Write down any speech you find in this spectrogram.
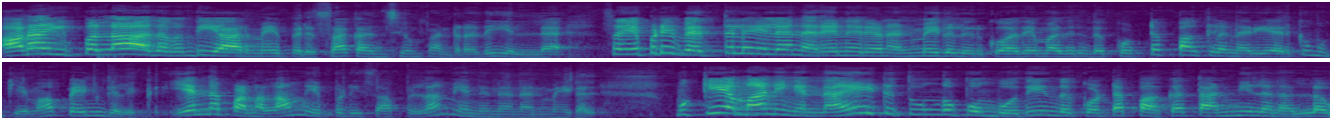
ஆனா இப்பெல்லாம் அதை வந்து யாருமே பெருசா கன்சியூம் பண்றது இல்ல. ஸோ எப்படி வெத்தலையில நிறைய நிறைய நன்மைகள் இருக்கும் அதே மாதிரி இந்த கொட்டப்பாக்கில் நிறைய இருக்கு முக்கியமா பெண்களுக்கு. என்ன பண்ணலாம் எப்படி சாப்பிடலாம் என்னென்ன நன்மைகள்? முக்கியமா நீங்க நைட்டு தூங்க போகும்போது இந்த கொட்டைப்பாக்க தண்ணியில நல்லா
